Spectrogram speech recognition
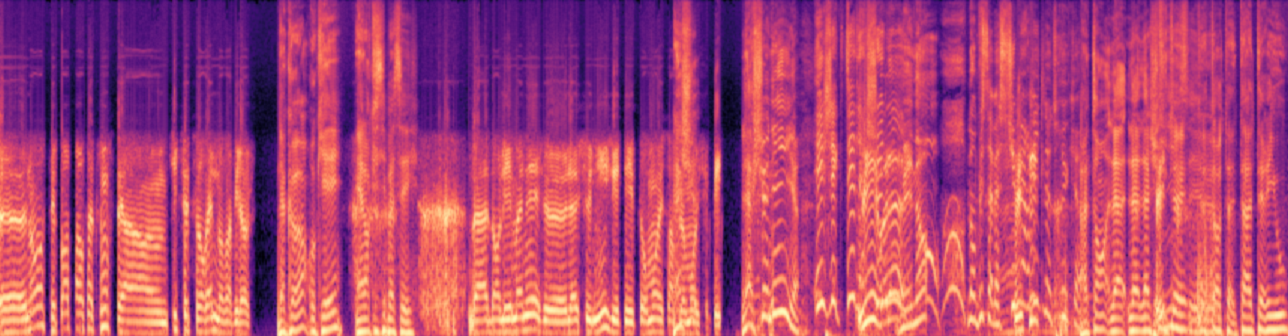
Euh, non, c'était pas un parc d'attraction, c'était un petite fête foraine dans un village. D'accord, ok. Et alors qu'est-ce qui s'est passé? Bah, dans les manèges, euh, la chenille, j'ai été purement et simplement échappé. La chenille Éjecté de la Oui, chenille. voilà. Mais non Mais en plus, ça va super vite le truc. Attends, la, la, la chenille, euh, Attends, t'as atterri où?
